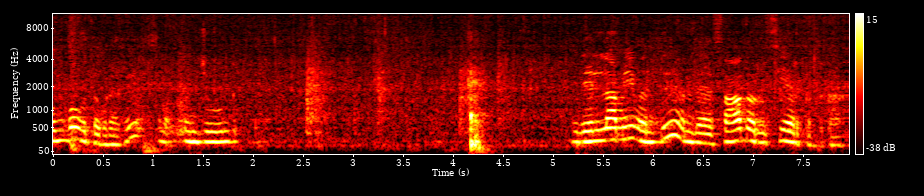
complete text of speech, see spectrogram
ரொம்ப ஊற்றக்கூடாது கொஞ்சோண்டு. இது எல்லாமே வந்து அந்த சாதம் ருசியாக இருக்கிறதுக்காக.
